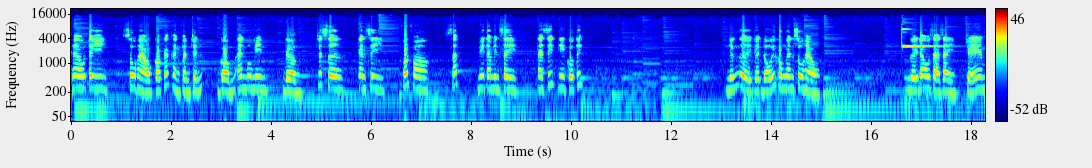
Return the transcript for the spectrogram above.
Theo Tây y, su hào có các thành phần chính gồm albumin, đường, chất xơ, canxi, phosphor, sắt, vitamin C, axit nicotic. Những người tuyệt đối không ăn su hào Người đau dạ dày, trẻ em,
